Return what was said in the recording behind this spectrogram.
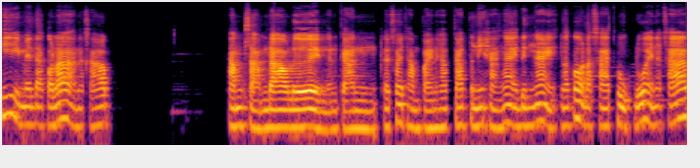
ที่เมนดากอล่านะครับ ทำสามดาวเลยเหมือนกันค่อยๆทำไปนะครับการ์ดตัวนี้หาง่ายดึงง่าย แล้วก็ราคาถูกด้วยนะครับ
